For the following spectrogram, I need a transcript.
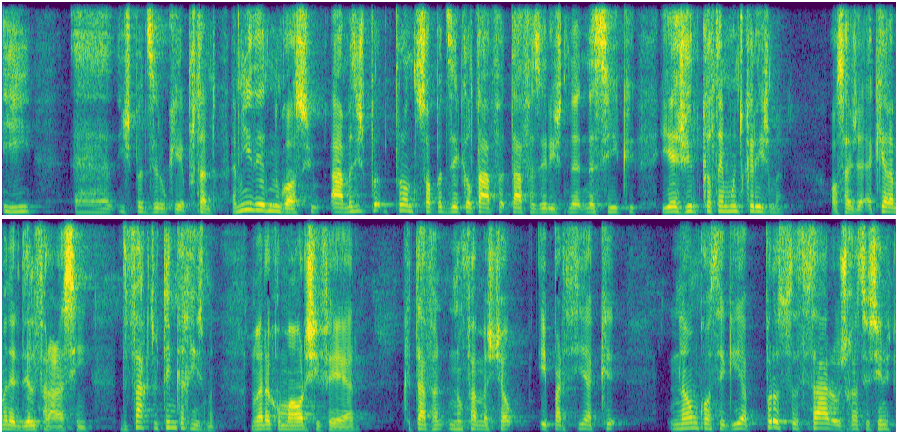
E Uh, isto para dizer o quê? Portanto, a minha ideia de negócio. Ah, mas isto, pronto, só para dizer que ele está a, a fazer isto na, na SIC e é giro porque ele tem muito carisma. Ou seja, aquela maneira dele falar assim, de facto tem carisma. Não era como a Orchi Fair, que estava no Fama Show e parecia que não conseguia processar os raciocínios.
